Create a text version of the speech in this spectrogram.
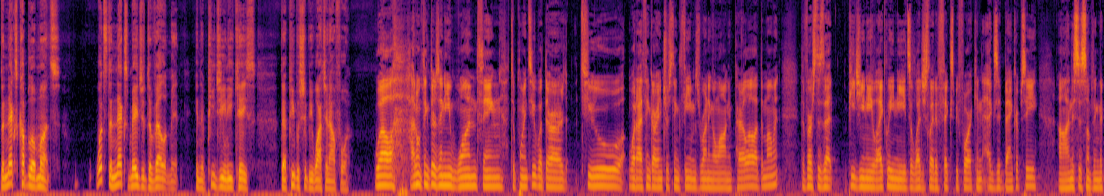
the next couple of months, what's the next major development in the PG&E case that people should be watching out for? Well, I don't think there's any one thing to point to, but there are two what I think are interesting themes running along in parallel at the moment. The first is that PG&E likely needs a legislative fix before it can exit bankruptcy, uh, and this is something the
